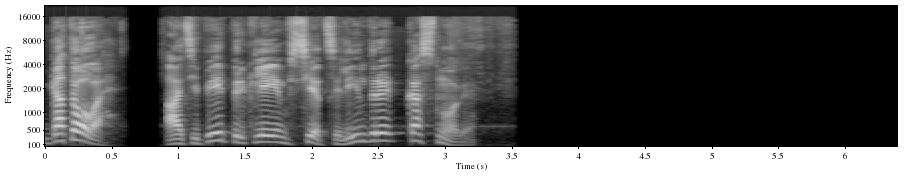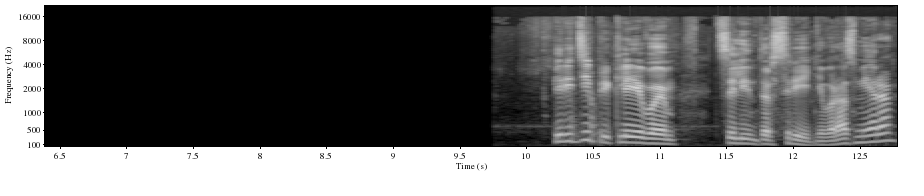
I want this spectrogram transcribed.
Готово! А теперь приклеим все цилиндры к основе. Впереди приклеиваем цилиндр среднего размера.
